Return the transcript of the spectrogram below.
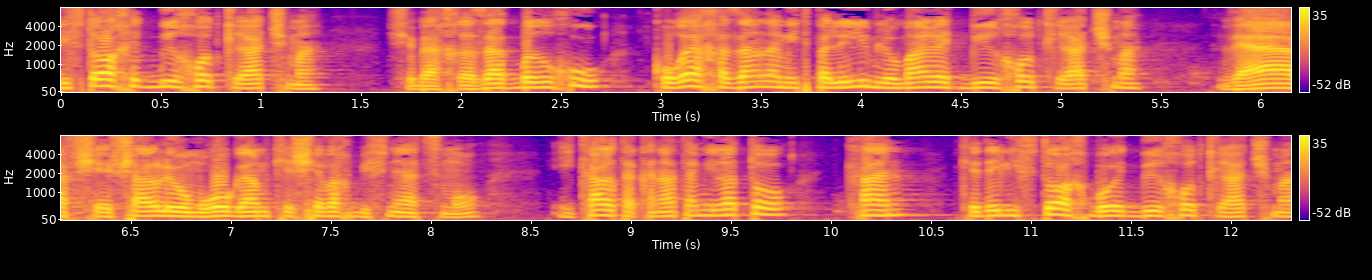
לפתוח את ברכות קריאת שמע, שבהכרזת ברכו, קורא החזן למתפללים לומר את ברכות קריאת שמע, ואף שאפשר לאומרו גם כשבח בפני עצמו, עיקר תקנת אמירתו, כאן, כדי לפתוח בו את ברכות קריאת שמע.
